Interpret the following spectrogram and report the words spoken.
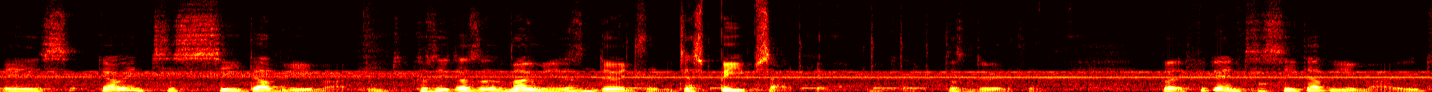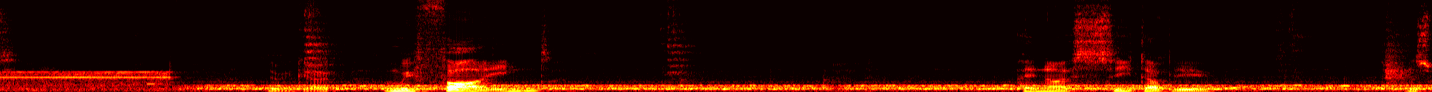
is go into CW mode because it does at the moment it doesn't do anything. It just beeps at you. Okay, it doesn't do anything. But if we go into CW mode, there we go, and we find a nice CW. Let's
